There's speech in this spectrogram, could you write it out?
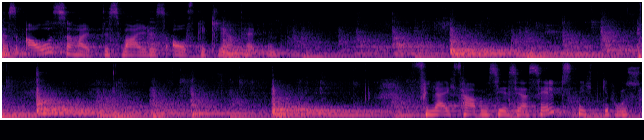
das außerhalb des Waldes aufgeklärt hätten? Vielleicht haben Sie es ja selbst nicht gewusst.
